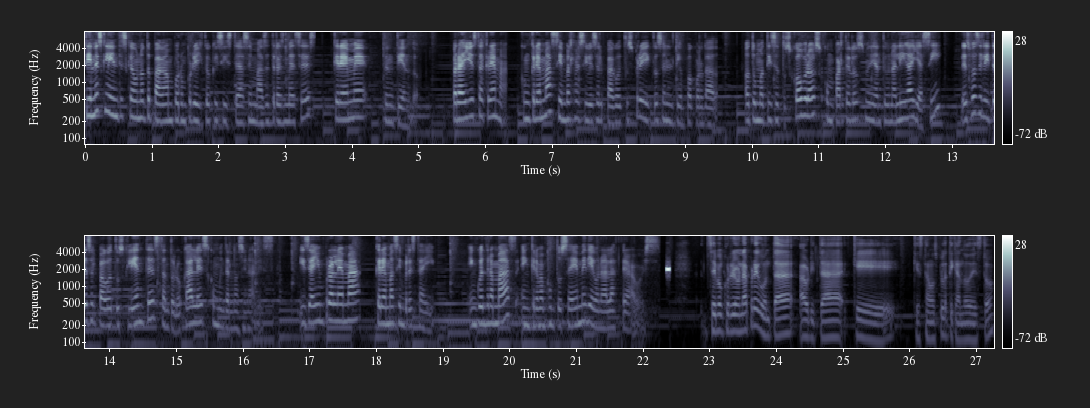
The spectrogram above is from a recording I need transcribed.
¿Tienes clientes que aún no te pagan por un proyecto que hiciste hace más de tres meses? Créeme, te entiendo. Para ello está Crema. Con Crema siempre recibes el pago de tus proyectos en el tiempo acordado. Automatiza tus cobros, compártelos mediante una liga y así les facilitas el pago de tus clientes, tanto locales como internacionales. Y si hay un problema, Crema siempre está ahí. Encuentra más en crema.cm diagonal after hours. Se me ocurrió una pregunta ahorita que, que estamos platicando de esto.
